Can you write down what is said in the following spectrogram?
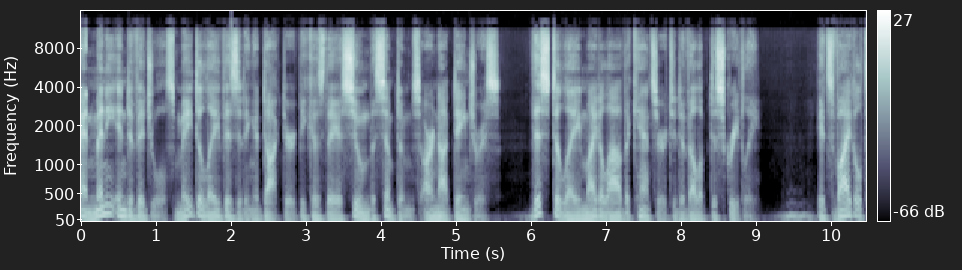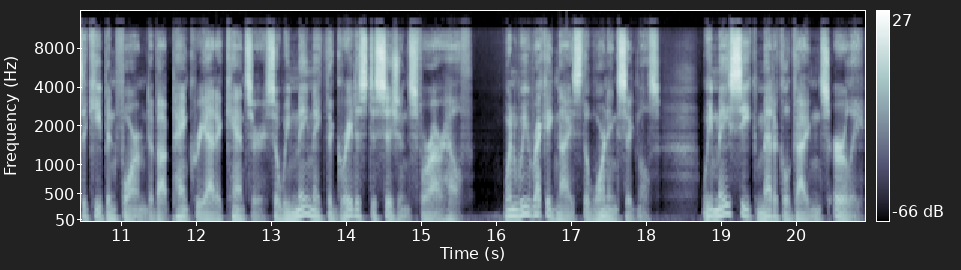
and many individuals may delay visiting a doctor because they assume the symptoms are not dangerous. This delay might allow the cancer to develop discreetly. It's vital to keep informed about pancreatic cancer so we may make the greatest decisions for our health. When we recognize the warning signals, we may seek medical guidance early,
